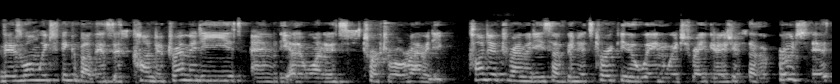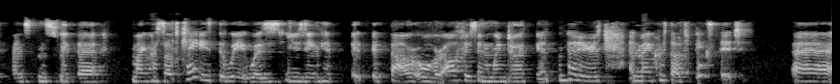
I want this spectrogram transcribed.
there's one way to think about this is conduct remedies, and the other one is structural remedy. Conduct remedies have been historically the way in which regulators have approached this. For instance, with the Microsoft case, the way it was using its, power over Office and Windows against competitors, and Microsoft fixed it. uh,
